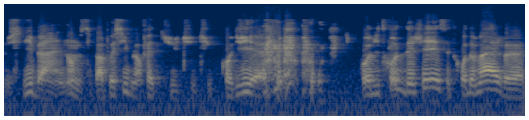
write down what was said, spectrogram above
je me suis dit, ben non, mais c'est pas possible, en fait, tu, tu, tu produis, produit trop de déchets, c'est trop dommage. Euh,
